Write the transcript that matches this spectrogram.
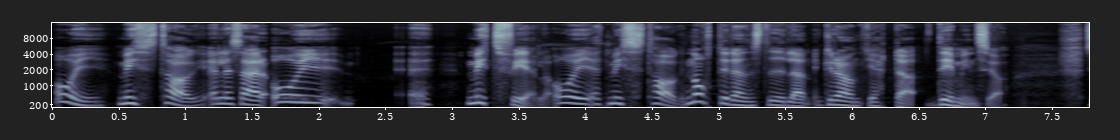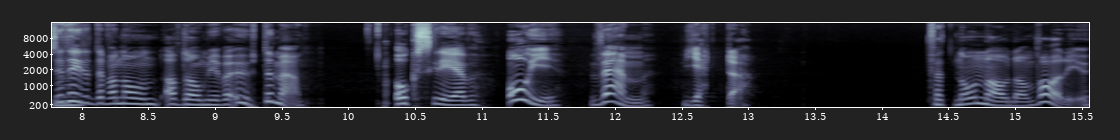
Oj, misstag. Eller så här, oj, eh, mitt fel. Oj, ett misstag. Något i den stilen, grönt hjärta, det minns jag. Så jag tänkte att det var någon av dem jag var ute med. Och skrev, oj, vem? Hjärta. För att någon av dem var det ju.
